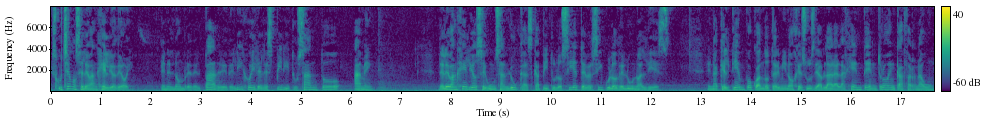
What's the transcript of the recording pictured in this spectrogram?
Escuchemos el Evangelio de hoy. En el nombre del Padre, del Hijo y del Espíritu Santo. Amén. Del Evangelio según San Lucas capítulo 7 versículo del 1 al 10. En aquel tiempo, cuando terminó Jesús de hablar a la gente, entró en Cafarnaúm.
